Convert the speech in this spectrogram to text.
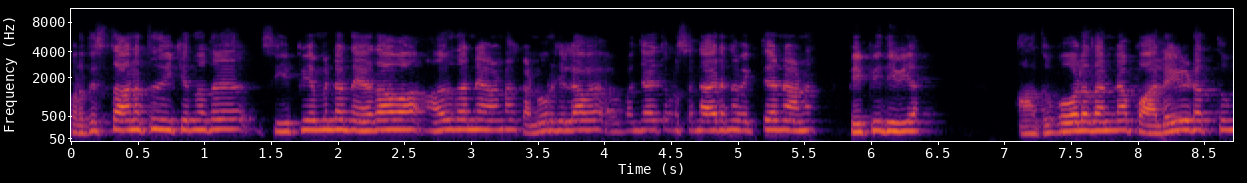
പ്രതിസ്ഥാനത്ത് നിൽക്കുന്നത് സി പി എമ്മിന്റെ നേതാവ് അത് തന്നെയാണ്. കണ്ണൂർ ജില്ലാ പഞ്ചായത്ത് പ്രസിഡന്റ് ആയിരുന്ന വ്യക്തി തന്നെയാണ് പി പി ദിവ്യ. അതുപോലെ തന്നെ പലയിടത്തും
